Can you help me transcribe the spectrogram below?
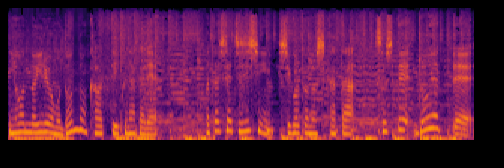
日本の医療もどんどん変わっていく中で私たち自身仕事の仕方そしてどうやって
